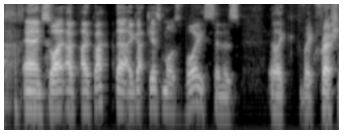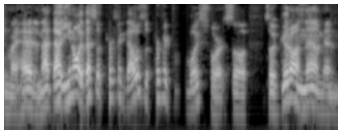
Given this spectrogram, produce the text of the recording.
and so I, I've, I've got that. I got Gizmo's voice and his like like fresh in my head, and that that you know what? That's a perfect. That was the perfect voice for it. So so good on them. And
